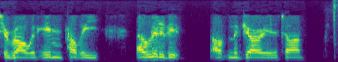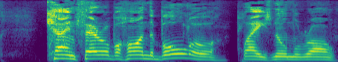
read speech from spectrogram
to roll with him probably a little bit of majority of the time. Kane Farrell behind the ball or plays normal role?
